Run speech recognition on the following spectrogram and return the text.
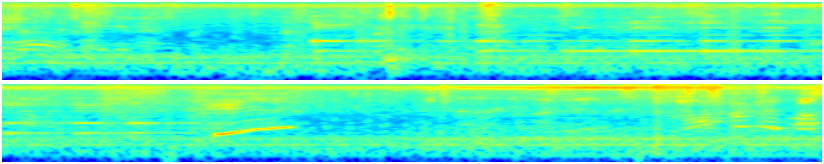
తగ్గితే మన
